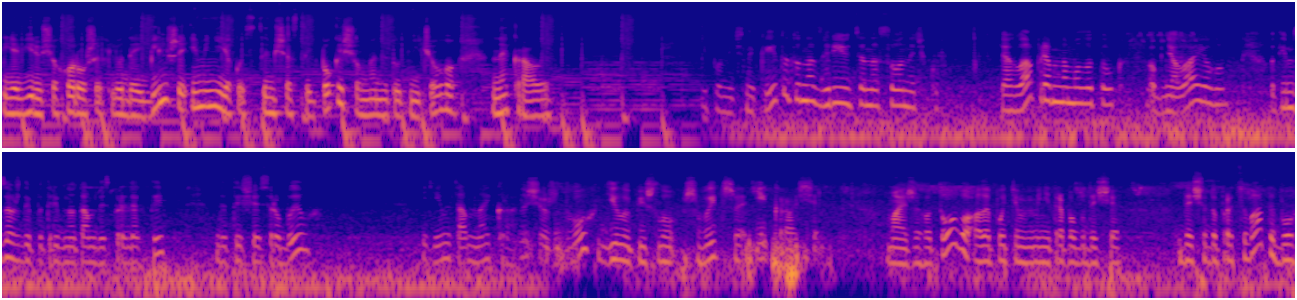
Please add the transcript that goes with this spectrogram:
Я вірю, що хороших людей більше, і мені якось з цим щастить. Поки що в мене тут нічого не крали. І помічники тут у нас гріються на сонечку. Лягла прямо на молоток, обняла його. От їм завжди потрібно там десь прилягти, де ти щось робив. Їм там найкраще. Ну що ж, двох діло пішло швидше і краще. Майже готово, але потім мені треба буде ще дещо допрацювати, бо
